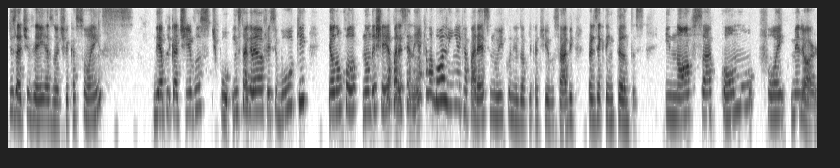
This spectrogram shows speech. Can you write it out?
Desativei as notificações de aplicativos tipo Instagram, Facebook. Eu não, colo... não deixei aparecer nem aquela bolinha que aparece no ícone do aplicativo, sabe? Para dizer que tem tantas. E nossa, como foi melhor,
